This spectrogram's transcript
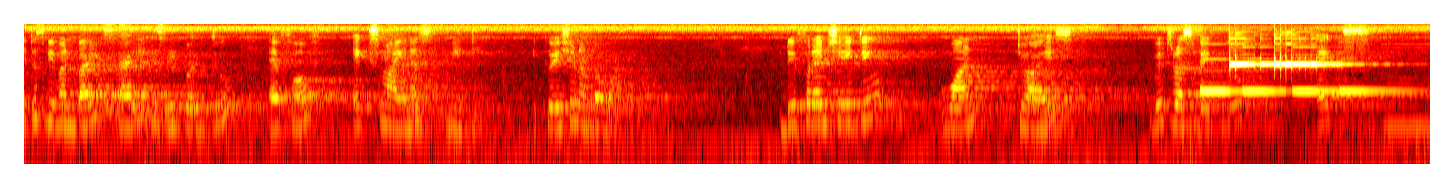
it is given by psi is equal to f of x minus v t equation number one differentiating one twice with respect to x.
